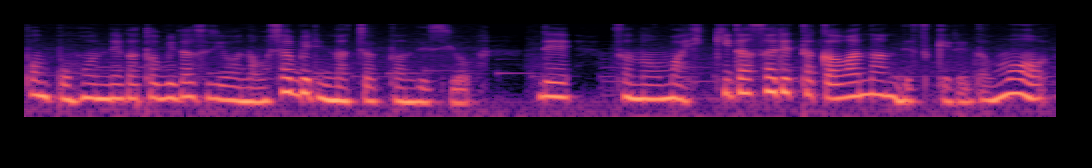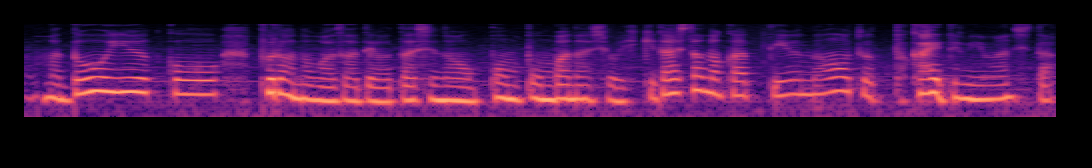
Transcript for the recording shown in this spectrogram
ポンポン本音が飛び出すようなおしゃべりになっちゃったんですよ。でそのまあ引き出された側なんですけれども、まあ、どういうこうプロの技で私のポンポン話を引き出したのかっていうのをちょっと書いてみました。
